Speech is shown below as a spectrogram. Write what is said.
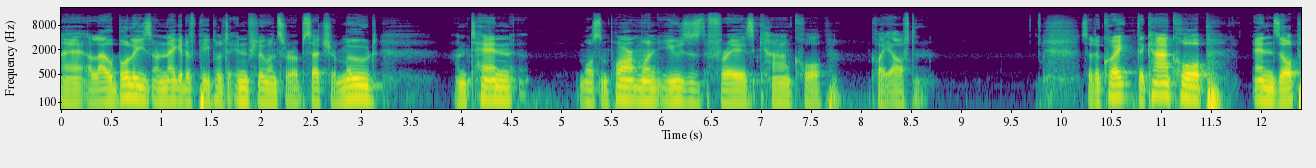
uh, allow bullies or negative people to influence or upset your mood. And 10, most important one, uses the phrase can't cope quite often. So the quite the can't cope ends up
